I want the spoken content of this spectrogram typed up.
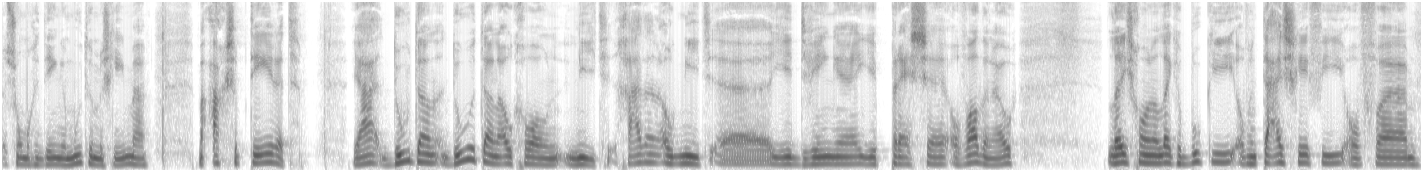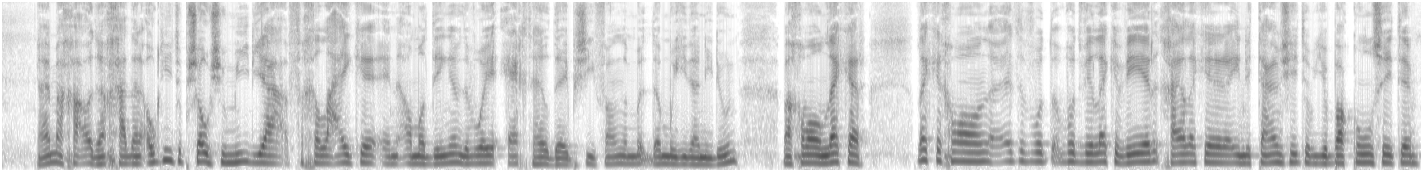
sommige dingen moeten misschien, maar, maar accepteer het. Ja, doe, dan, doe het dan ook gewoon niet. Ga dan ook niet eh, je dwingen, je pressen of wat dan ook. Lees gewoon een lekker boekje of een tijdschriftje. Of, eh, hè, maar ga dan, ga dan ook niet op social media vergelijken en allemaal dingen. Daar word je echt heel depressief van. Dat, moet- dat je dan niet doen. Maar gewoon lekker, lekker gewoon, het wordt, wordt weer lekker weer. Ga je lekker in de tuin zitten, op je balkon zitten.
